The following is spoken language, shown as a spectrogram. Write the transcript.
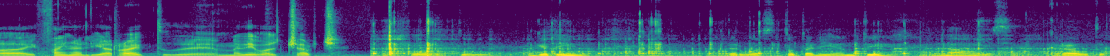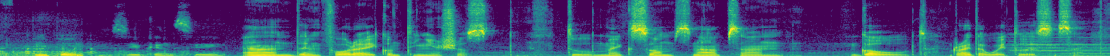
I finally arrived to the medieval church. Before to get in, that was totally empty and now it's a crowd of people as you can see. And then for I continue just to make some snaps and go right away to the seaside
